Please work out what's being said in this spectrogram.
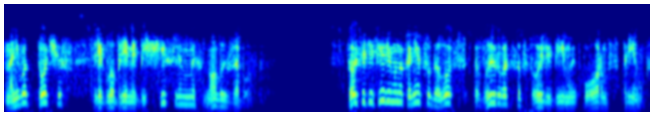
На него тотчас легло бремя бесчисленных новых забот. Только теперь ему, наконец, удалось вырваться в свой любимый Уорм-Спрингс.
